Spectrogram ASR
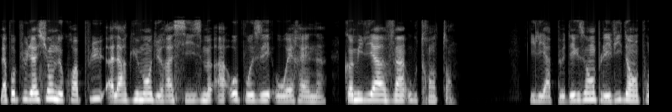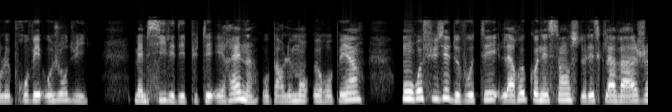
la population ne croit plus à l'argument du racisme à opposer au RN, comme il y a 20 ou 30 ans. Il y a peu d'exemples évidents pour le prouver aujourd'hui, même si les députés RN au Parlement européen ont refusé de voter la reconnaissance de l'esclavage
